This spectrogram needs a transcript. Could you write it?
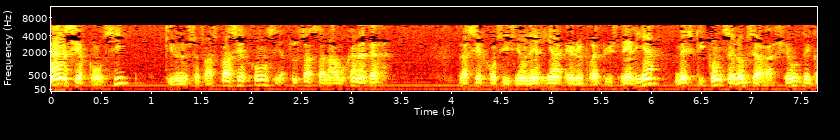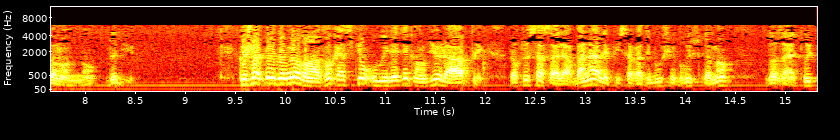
incirconcis, qu'il ne se fasse pas circoncire Tout ça, ça n'a aucun intérêt. La circoncision n'est rien et le prépuce n'est rien, mais ce qui compte, c'est l'observation des commandements de Dieu. Que chacun demeure dans la vocation où il était quand Dieu l'a appelé. Alors tout ça, ça a l'air banal, et puis ça va déboucher brusquement dans un truc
